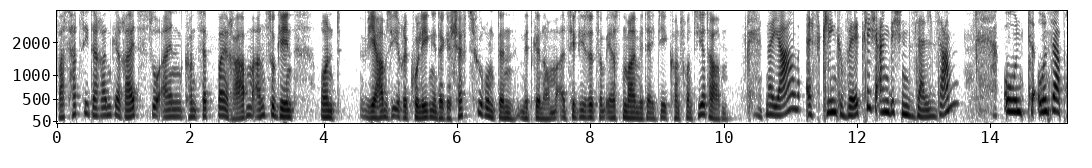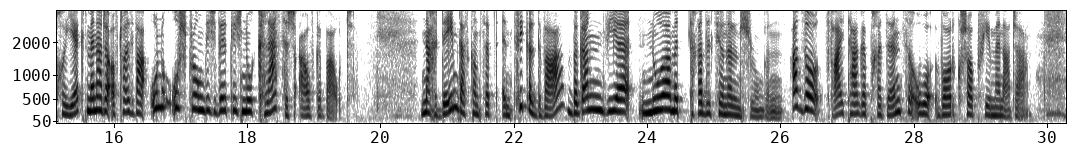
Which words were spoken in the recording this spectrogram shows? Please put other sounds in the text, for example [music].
Was hat Sie daran gereizt, so ein Konzept bei Raben anzugehen? Und wie haben Sie Ihre Kollegen in der Geschäftsführung denn mitgenommen, als Sie diese zum ersten Mal mit der Idee konfrontiert haben? Naja, es klingt wirklich ein bisschen seltsam. Und unser Projekt Manager of Choice war ursprünglich wirklich nur klassisch aufgebaut. Nachdem das Konzept entwickelt war, begannen wir nur mit traditionellen Schulungen, also zwei Tage Präsenz-Workshop für Manager.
